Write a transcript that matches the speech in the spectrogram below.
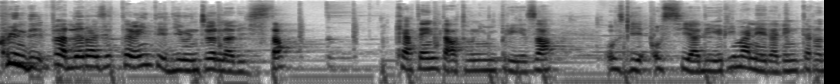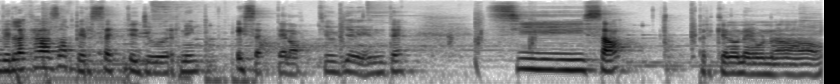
Quindi parlerò esattamente di un giornalista che ha tentato un'impresa, ossia, ossia di rimanere all'interno della casa per sette giorni e sette notti, ovviamente. Si sa, perché non è una,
